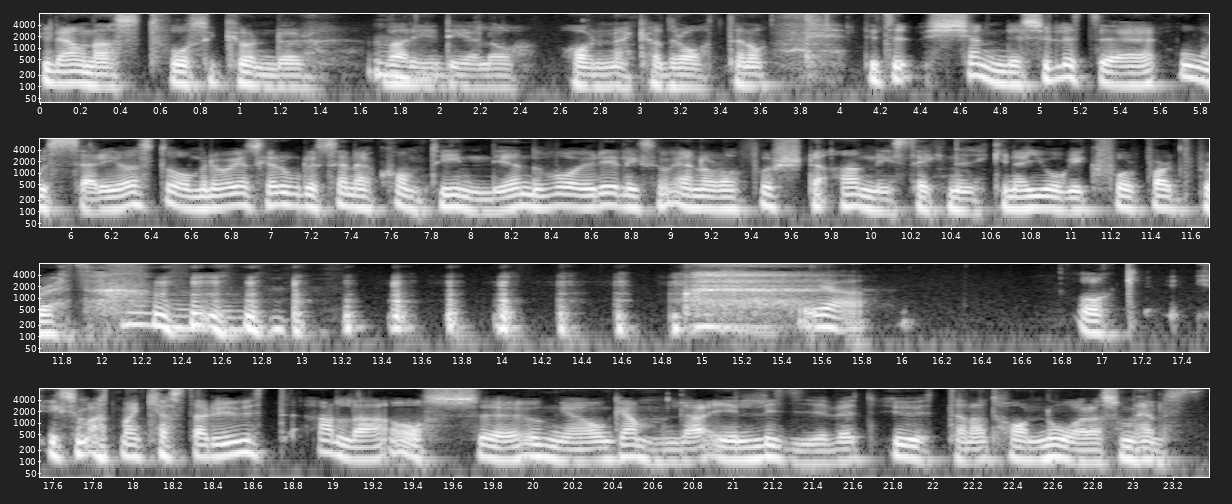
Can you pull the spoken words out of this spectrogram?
Det andas två sekunder varje del av, av den här kvadraten. Och det typ kändes ju lite oseriöst då, men det var ganska roligt sen när jag kom till Indien. Då var ju det liksom en av de första andningsteknikerna, yogic four part breath. Ja. Och liksom att man kastar ut alla oss eh, unga och gamla i livet utan att ha några som helst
